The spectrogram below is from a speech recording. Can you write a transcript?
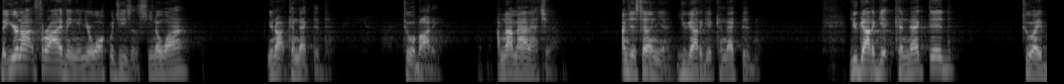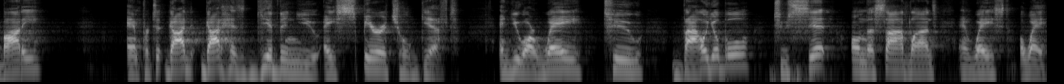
that you're not thriving in your walk with Jesus. You know why? You're not connected to a body. I'm not mad at you. I'm just telling you, you got to get connected. You got to get connected to a body and God, God has given you a spiritual gift, and you are way too valuable to sit on the sidelines and waste away.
